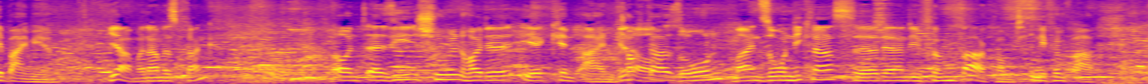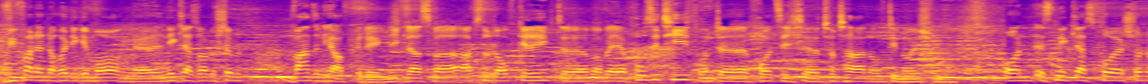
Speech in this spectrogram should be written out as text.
Hier bei mir? Ja, mein Name ist Frank. Und äh, Sie schulen heute Ihr Kind ein. Genau. Tochter, Sohn? Mein Sohn Niklas, äh, der in die 5a kommt. In die 5a. Wie war denn der heutige Morgen? Äh, Niklas war bestimmt wahnsinnig aufgeregt. Niklas war absolut aufgeregt, äh, aber eher positiv und äh, freut sich äh, total auf die neue Schule. Und ist Niklas vorher schon,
